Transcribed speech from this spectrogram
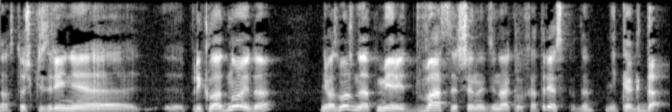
да, с точки зрения э, прикладной, да, невозможно отмерить два совершенно одинаковых отрезка, да, никогда.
